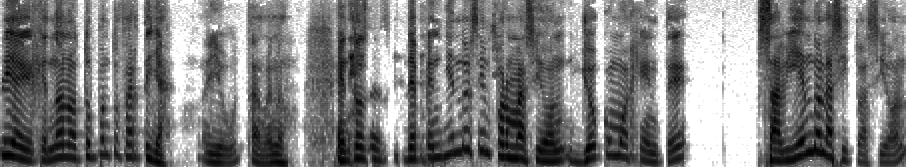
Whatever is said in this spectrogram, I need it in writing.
Sí, que no, no, tú pon tu oferta y ya. Y puta, bueno. Entonces, dependiendo de esa información, yo como agente, sabiendo la situación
